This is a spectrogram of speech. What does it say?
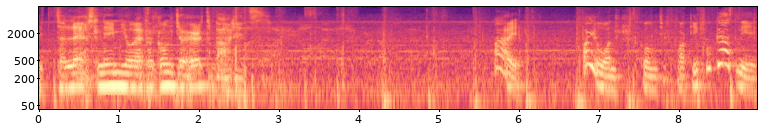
It's the last name you're ever going to hear about it. Why? Why you want going to fucking forget me?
